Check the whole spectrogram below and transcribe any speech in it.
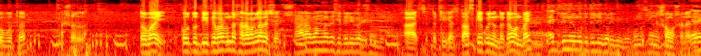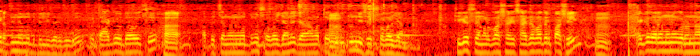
কবুতর মাশাআল্লাহ। তো ভাই কবুতর দিতে পারবেন তো সারা বাংলাদেশে? সারা বাংলাদেশে ডেলিভারি সম্ভব। আচ্ছা তো ঠিক আছে। তো আজকে এই পর্যন্ত কেমন ভাই? একদিনের মধ্যে ডেলিভারি দেবো কোনো সমস্যা সমস্যা নাই। একদিনের মধ্যে ডেলিভারি দেবো এটা আগেও দেওয়া হয়েছে। হ্যাঁ। আপনার চ্যানেলের মাধ্যমে সবাই জানে যারা আমার থেকে। উঠুন নিছে সবাই জানে। ঠিক আছে আমার বাসায় সায়দাবাদের পাশেই। একেবারে মনে করো না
